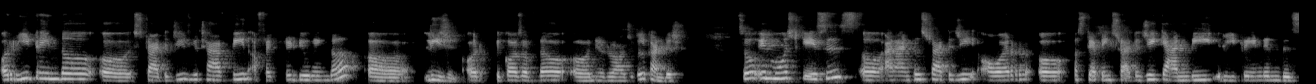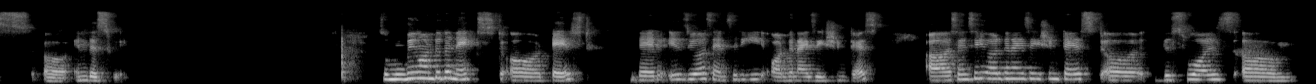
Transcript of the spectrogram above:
or retrain the strategies which have been affected during the lesion or because of the neurological condition. So in most cases an ankle strategy or a stepping strategy can be retrained in this in this way. So moving on to the next test there is your sensory organization test. Uh, sensory organization test, uh, this was um,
